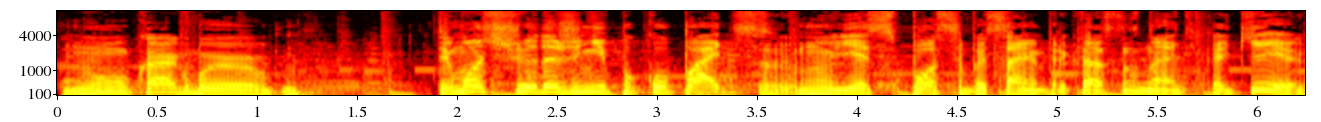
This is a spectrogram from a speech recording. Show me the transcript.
ну, как бы, ты можешь ее даже не покупать. Ну, есть способы, сами прекрасно знаете, какие,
